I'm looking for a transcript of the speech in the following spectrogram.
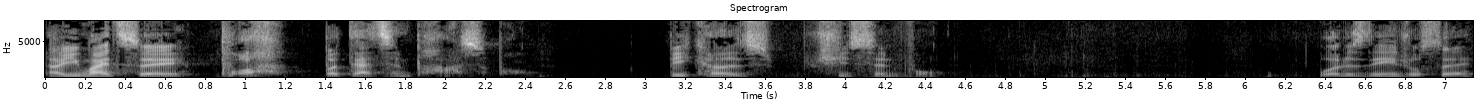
Now, you might say, but that's impossible because she's sinful. What does the angel say?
